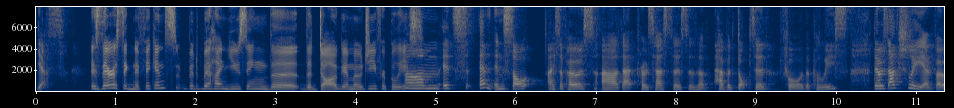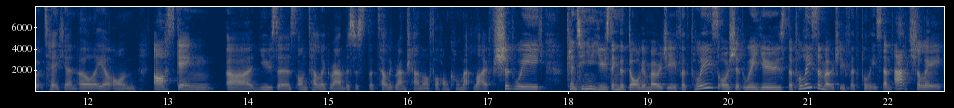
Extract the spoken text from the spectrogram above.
Yes. Is there a significance behind using the the dog emoji for police? Um, it's an insult, I suppose, uh, that protesters have, adopted for the police. There was actually a vote taken earlier on asking uh, users on Telegram. This is the Telegram channel for Hong Kong Map Live. Should we continue using the dog emoji for the police, or should we use the police emoji for the police? And actually,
